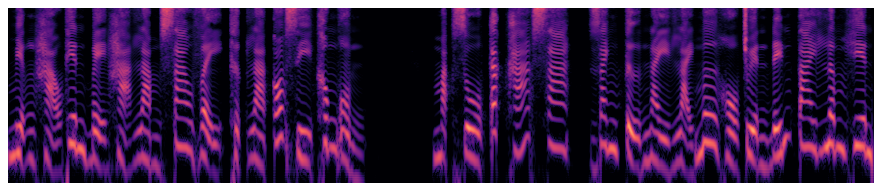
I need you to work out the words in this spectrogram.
Miệng hảo thiên bệ hạ làm sao vậy thực là có gì không ổn. Mặc dù các khá xa, danh tự này lại mơ hồ truyền đến tai lâm hiên.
